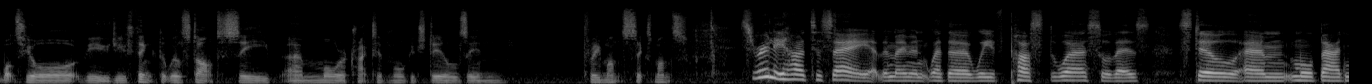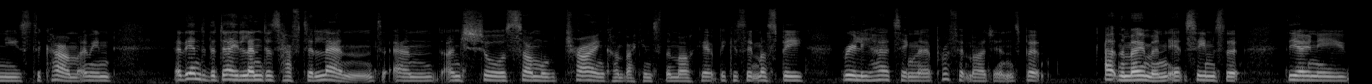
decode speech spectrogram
what's your view? Do you think that we'll start to see um, more attractive mortgage deals in three months, six months? It's really hard to say at the moment whether we've passed the worst or there's still um, more bad news to come. I mean, at the end of the day, lenders have to lend, and I'm sure some will try and come back into the market because it must be really hurting their profit margins. But at the moment, it seems that the only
